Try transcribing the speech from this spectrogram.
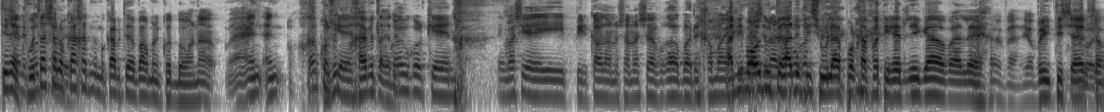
תראה, קבוצה מאוד. שלוקחת ממכבי תל אביב ארבע נקודות בעונה, אין, אין, פשוט כן, חייבת לרדת. קודם כל כן, מה שהיא פינקה אותנו שנה שעברה בנחמה אני היחידה מאוד שלה, הוטרדתי. שאולי הפועל חיפה תרד ליגה, אבל אה, אבל היא תישאר לא שם.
